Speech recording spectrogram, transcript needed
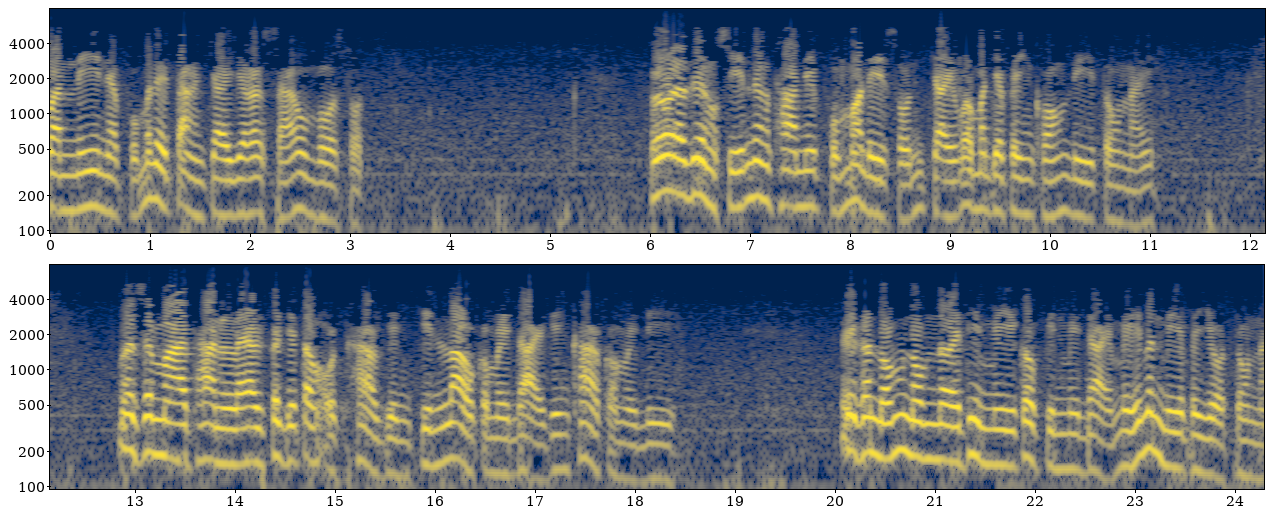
วันนี้เนี่ย ผมไม่ได้ตั้งใจจะรักษาอุโบสถ เพราะว่าเรื่องศีลเรื่องทานนี่ผมไม่ได้สนใจว่ามันจะเป็นของดีตรงไหน เมื่อสมาทานแล้วก็จะต้องอดข้าวเย็นกินเหล้าก็ไม่ได้ กินข้าวก็ไม่ดีไอ้ขนมนมเนยที่มีก็กินไม่ได้ ไม่เห็นมันมีประโยชน์ตรงไหน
